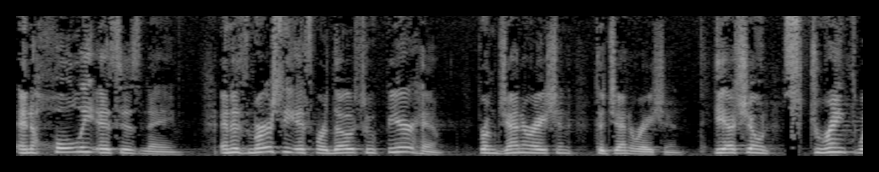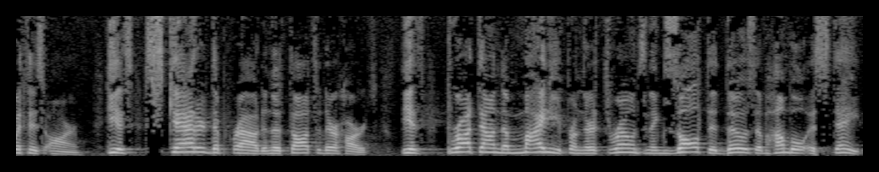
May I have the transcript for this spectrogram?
and holy is his name. And his mercy is for those who fear him from generation to generation. He has shown strength with his arm. He has scattered the proud in the thoughts of their hearts. He has brought down the mighty from their thrones and exalted those of humble estate.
